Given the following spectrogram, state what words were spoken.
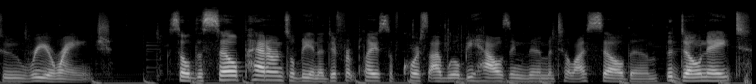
to rearrange. So the sell patterns will be in a different place. Of course, I will be housing them until I sell them. The donate,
